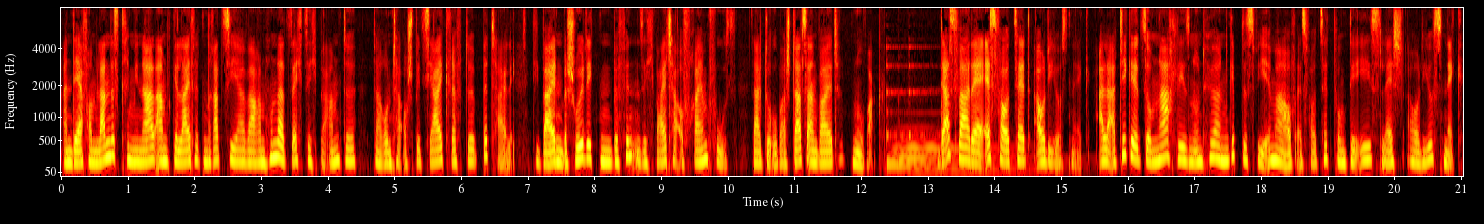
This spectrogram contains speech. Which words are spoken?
An der vom Landeskriminalamt geleiteten Razzia waren 160 Beamte, darunter auch Spezialkräfte, beteiligt. Die beiden Beschuldigten befinden sich weiter auf freiem Fuß, sagte Oberstaatsanwalt Nowak. Das war der SVZ Audiosnack. Alle Artikel zum Nachlesen und Hören gibt es wie immer auf svz.de slash audiosnack.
